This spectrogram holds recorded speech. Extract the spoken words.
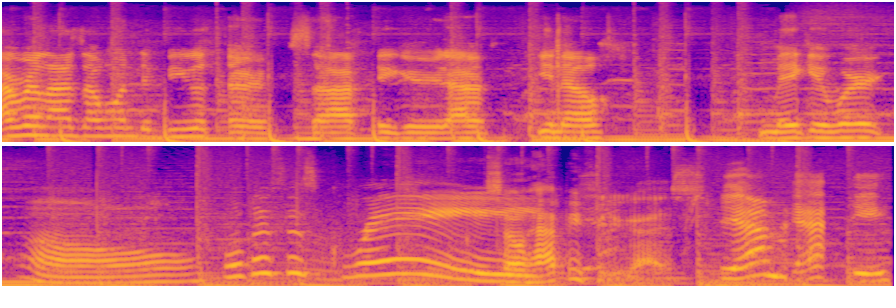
I realized I wanted to be with her, so I figured I, you know, make it work. Oh, well, this is great. So happy for you guys. Yeah, I'm happy,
